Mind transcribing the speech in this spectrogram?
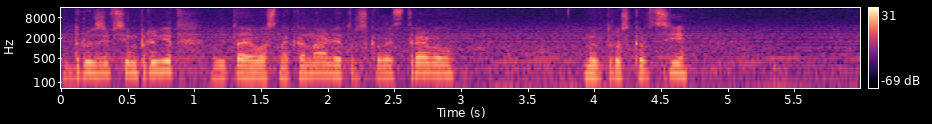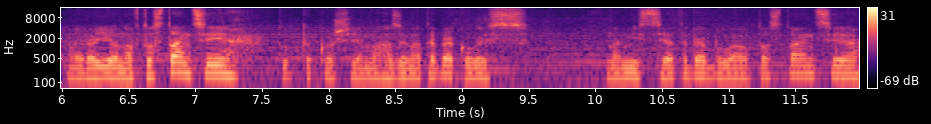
Друзі, всім привіт! Вітаю вас на каналі Трускавець Тревел. Ми в Трускавці, район автостанції. Тут також є магазин АТБ. Колись на місці АТБ була автостанція.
